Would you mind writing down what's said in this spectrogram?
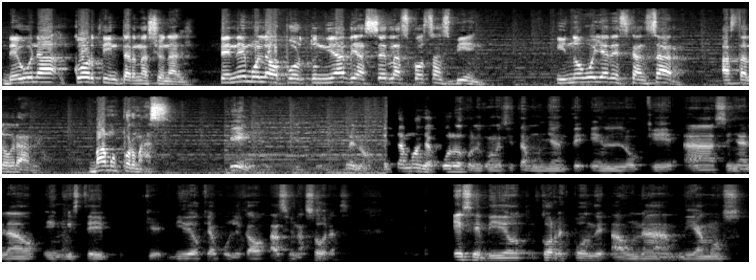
de una corte internacional tenemos la oportunidad de hacer las cosas bien y no voy a descansar hasta lograrlo. Vamos por más. Bien, bueno, estamos de acuerdo con el congresista Muñante en lo que ha señalado en este video que ha publicado hace unas horas. Ese video corresponde a una, digamos,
